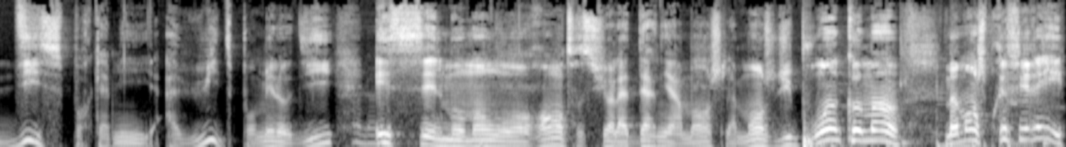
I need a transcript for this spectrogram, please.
10 pour Camille à 8 pour Mélodie. Et c'est le moment où on rentre sur la dernière manche, la manche du point commun, ma manche préférée.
